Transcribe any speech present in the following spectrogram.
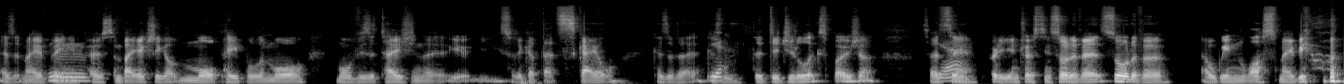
as it may have been mm. in person, but you actually got more people and more more visitation. That you, you sort of got that scale because of the because yes. of the digital exposure. So it's yeah. pretty interesting. Sort of a sort of a a win loss maybe a,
